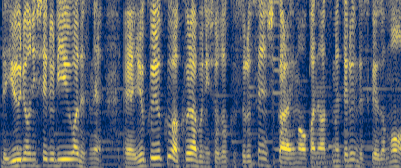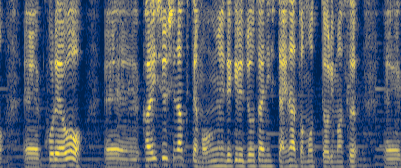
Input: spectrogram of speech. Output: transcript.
で、有料にしている理由はですね、えーゆくゆくはクラブに所属する選手から今お金を集めてるんですけれども、えーこれを、えー回収しなくても運営できる状態にしたいなと思っております。え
